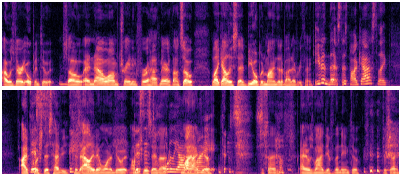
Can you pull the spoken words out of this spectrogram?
I was very open to it. Mm-hmm. So and now I'm training for a half marathon. So like Allie said, be open minded about everything. Even this, this podcast, like I This- pushed this heavy because Allie didn't want to do it. I'm just gonna say totally that out my of idea. my. Just saying, and it was my idea for the name too. Just saying.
